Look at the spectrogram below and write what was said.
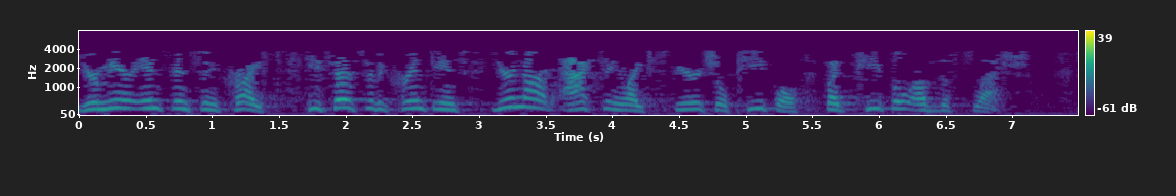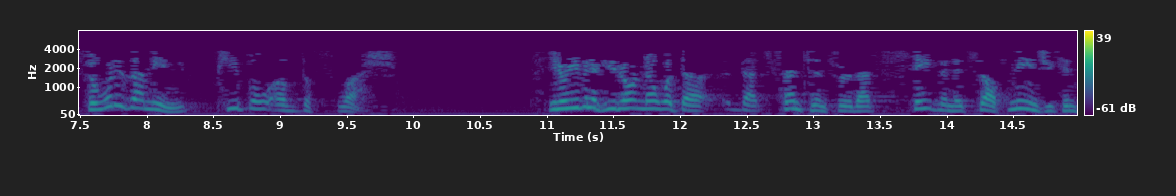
You're mere infants in Christ. He says to the Corinthians, You're not acting like spiritual people, but people of the flesh. So, what does that mean? People of the flesh. You know, even if you don't know what the, that sentence or that statement itself means, you can,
